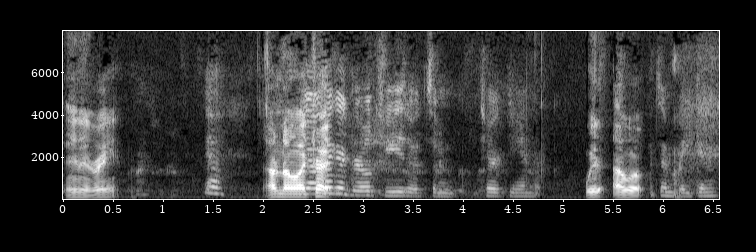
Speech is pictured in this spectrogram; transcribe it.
in it, right? Yeah. I don't know. I yeah, tried. like a grilled cheese with some turkey in it, Wait, I, will- some bacon.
